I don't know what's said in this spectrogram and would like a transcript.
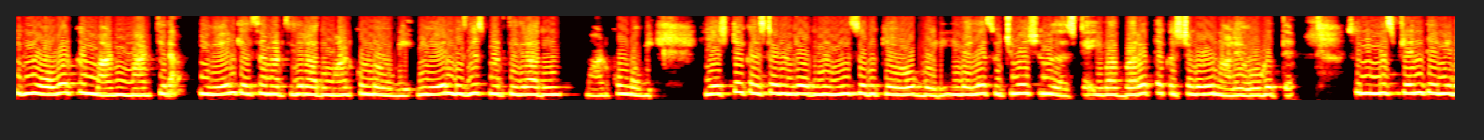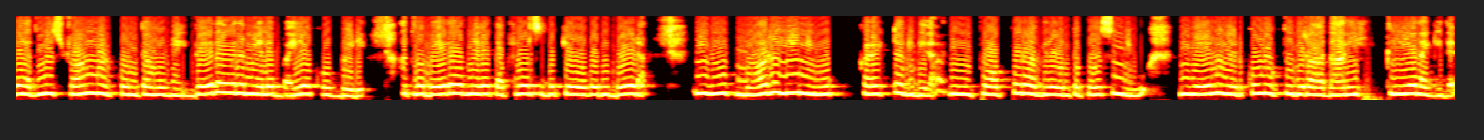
ಇನ್ನು ಓವರ್ಕಮ್ ಮಾಡ್, ಮಾಡ್ತೀರಾ? ನೀವೇನ್ ಕೆಲಸ ಮಾಡ್ತಿದ್ದೀರಾ, ಅದು ಮಾಡ್ಕೊಂಡು ಹೋಗಿ. ನೀವೇನ್ ಬಿಸ್ನೆಸ್ ಮಾಡ್ತಿದ್ದೀರಾ, ಅದು ಮಾಡ್ಕೊಂಡು ಹೋಗಿ. ಎಷ್ಟೇ ಕಷ್ಟ ಬಂದ್ರೆ ಅದನ್ನ ನಿಲ್ಸೋದಕ್ಕೆ ಹೋಗ್ಬೇಡಿ. ಇವೆಲ್ಲ ಸಿಚುವೇಶನ್ ಅಲ್ಲಿ ಅಷ್ಟೇ. ಇವಾಗ ಬರುತ್ತೆ ಕಷ್ಟಗಳು, ನಾಳೆ ಹೋಗುತ್ತೆ. ಸೊ ನಿಮ್ಮ ಸ್ಟ್ರೆಂತ್ ಏನಿದೆ, ಅದನ್ನ ಸ್ಟ್ರಾಂಗ್ ಮಾಡ್ಕೊಂತ ಹೋಗಿ. ಬೇರೆಯವರ ಮೇಲೆ ಬೈಯಕ್ ಹೋಗ್ಬೇಡಿ. ಅಥವಾ ಬೇರೆಯವ್ರ ಮೇಲೆ ತಪ್ಪೋರ್ಸೋದಕ್ಕೆ ಹೋಗೋದು ಬೇಡ. ನೀವು ಮಾರಲಿ ನೀವು ಕರೆಕ್ಟ್ ಆಗಿದ್ದೀರಾ. ನೀವು ಪ್ರಾಪರ್ ಆಗಿರುವಂತ ಪರ್ಸನ್ ನೀವು. ನೀವೇನು ನಡ್ಕೊಂಡು ಹೋಗ್ತಿದ್ದೀರಾ, ಆ ದಾರಿ ಕ್ಲಿಯರ್ ಆಗಿದೆ.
